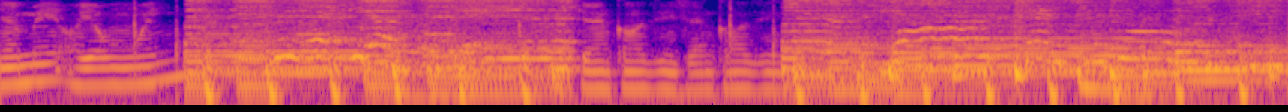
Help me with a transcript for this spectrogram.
Yami or your own way? Shankozin, Shankozin. What can you do?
